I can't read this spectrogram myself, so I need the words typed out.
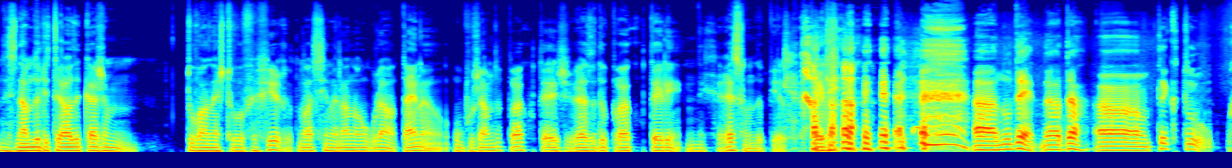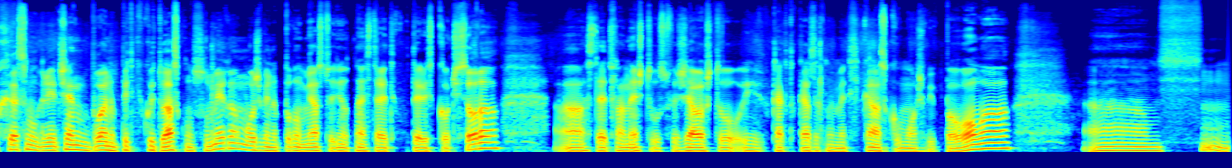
Не знам дали трябва да кажем това нещо в ефир, но аз имам една много голяма тайна. Обожавам да правя коктейли, живея за да правя коктейли. Не харесвам да пия коктейли. а, но де, да, да а, тъй като харесвам ограничен брой напитки, които аз консумирам, може би на първо място един от най-старите коктейли с кочи сода. А, след това нещо освежаващо и, както казахме, мексиканско, може би палома. А, хм,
